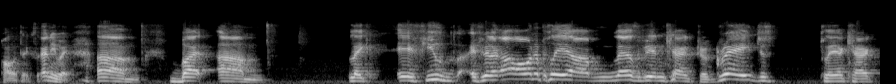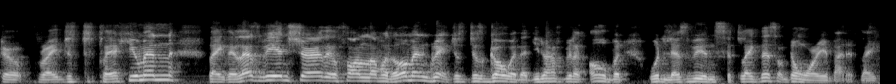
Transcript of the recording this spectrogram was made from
politics. Anyway, um, but um, like if you if you're like oh I want to play a lesbian character, great, just play a character, right? Just just play a human. Like they're lesbian, sure, they'll fall in love with a woman, great. Just just go with it. You don't have to be like oh, but would lesbians sit like this? Oh, don't worry about it. Like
